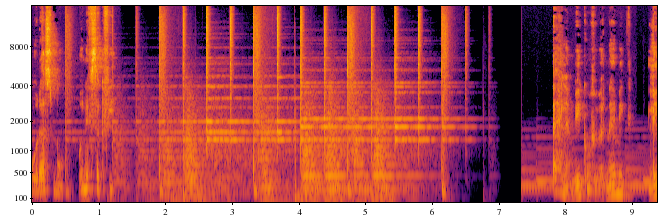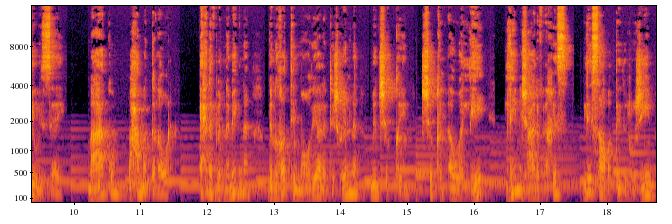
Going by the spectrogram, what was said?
ورسمه ونفسك فيه. أهلا بيكم في برنامج ليه وإزاي. معاكم محمد دلور إحنا في برنامجنا بنغطي المواضيع اللي بتشغلنا من شقين. الشق الأول ليه؟ ليه مش عارف أخس؟ ليه صعب أبتدي الرجيم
